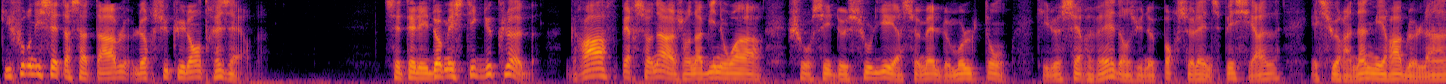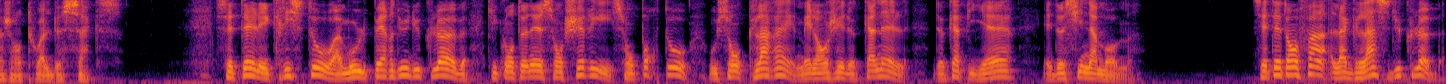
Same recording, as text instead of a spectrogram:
qui fournissaient à sa table leurs succulentes réserves. C'étaient les domestiques du club, graves personnages en habit noir, chaussés de souliers à semelles de molleton, qui le servaient dans une porcelaine spéciale et sur un admirable linge en toile de Saxe. C'étaient les cristaux à moules perdus du club qui contenaient son sherry, son porto ou son claret mélangé de cannelle, de capillière et de cinnamome. C'était enfin la glace du club,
